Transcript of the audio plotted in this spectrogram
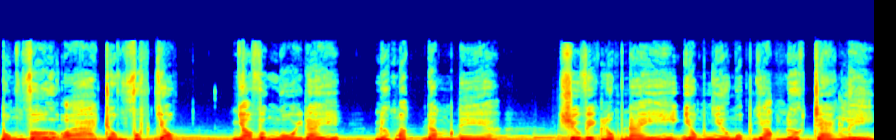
bỗng vỡ òa trong phút chốc. Nhỏ vẫn ngồi đấy, nước mắt đầm đìa. Sự việc lúc nãy giống như một giọt nước tràn ly.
